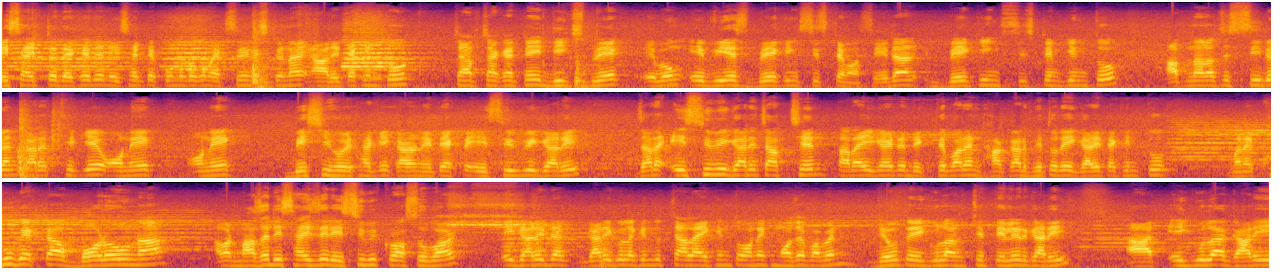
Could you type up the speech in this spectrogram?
এই সাইডটা দেখে দেন এই সাইডটা কোনো রকম অ্যাক্সিডেন্ট হিস্ট্রি নাই। আর এটা কিন্তু চার চাকাতেই ডিস্ক ব্রেক এবং এভিএস ব্রেকিং সিস্টেম আছে। এটার ব্রেকিং সিস্টেম কিন্তু আপনার হচ্ছে সিডান কারের থেকে অনেক অনেক বেশি হয়ে থাকে, কারণ এটা একটা এসইউভি গাড়ি। যারা এসইউভি গাড়ি চাচ্ছেন, তারা এই গাড়িটা দেখতে পারেন। ঢাকার ভেতরে এই গাড়িটা কিন্তু মানে খুব একটা বড়ও না, আবার মাঝারি সাইজের এসইউভি ক্রস ওভার এই গাড়িটা, গাড়িগুলো কিন্তু চালায় কিন্তু অনেক মজা পাবেন। যেহেতু এইগুলা হচ্ছে তেলের গাড়ি, আর এইগুলা গাড়ি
